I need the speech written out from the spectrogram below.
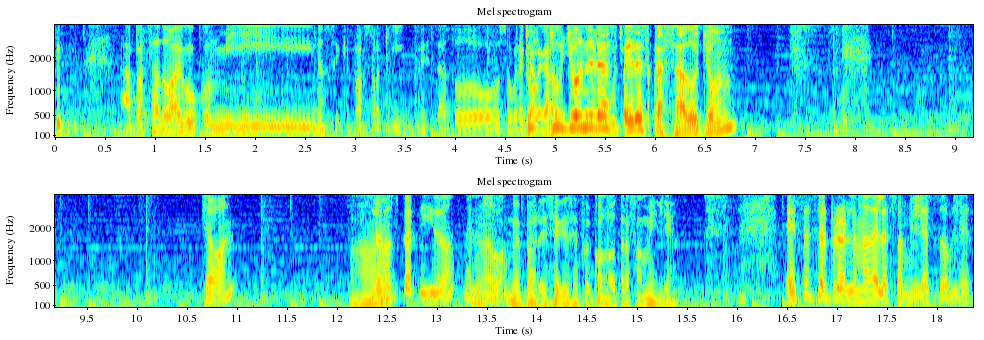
ha pasado algo con mi. No sé qué pasó aquí. Está todo ¿Tú, sobrecargado. tú, John, ¿Se me eras, eres casado, John? John, Ah, lo hemos perdido de pues nuevo. me parece que se fue con la otra familia. Ese es el problema de las familias dobles.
